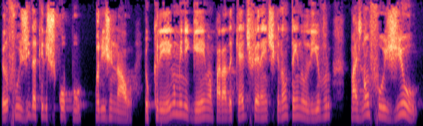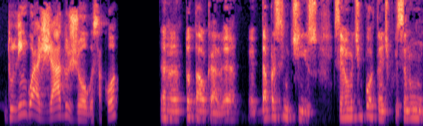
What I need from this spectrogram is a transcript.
Eu fugi daquele escopo original. Eu criei um minigame, uma parada que é diferente, que não tem no livro, mas não fugiu do linguajar do jogo, sacou? Uhum, total, cara. É, é, dá para sentir isso. Isso é realmente importante, porque você não,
